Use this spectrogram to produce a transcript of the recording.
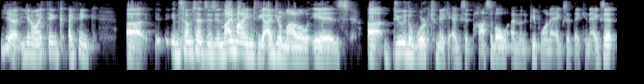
Yeah, you know, I think I think uh, in some senses, in my mind, the ideal model is uh, do the work to make exit possible, and then if people want to exit, they can exit.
